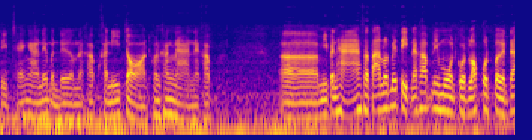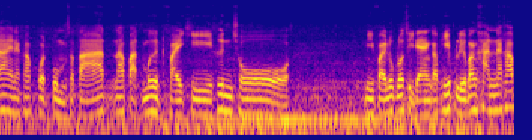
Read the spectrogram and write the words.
ติดใช้งานได้เหมือนเดิมนะครับ คันนี้จอดค่อนข้างนานนะครับ มีปัญหาสตาร์ทรถไม่ติดนะครับรีโมทกดล็อกกดเปิดได้นะครับ กดปุ่มสตาร์ทหน้าปัดมืดไฟคีย์ขึ้นโชว์มีไฟรูปรถสีแดงกระพริบหรือบางคันนะครับ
